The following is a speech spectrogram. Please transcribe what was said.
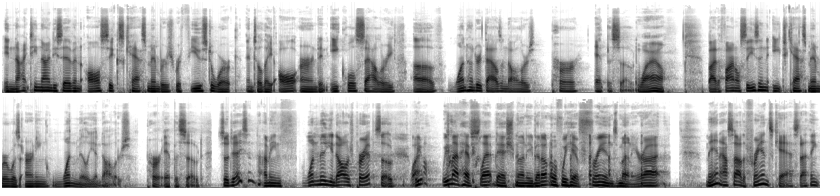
In 1997, all six cast members refused to work until they all earned an equal salary of $100,000 per episode. wow. By the final season, each cast member was earning $1 million per episode. So, Jason, I mean, $1 million per episode. Wow. We, we might have slapdash money, but I don't know if we have friends money, right? Man, outside the Friends cast, I think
